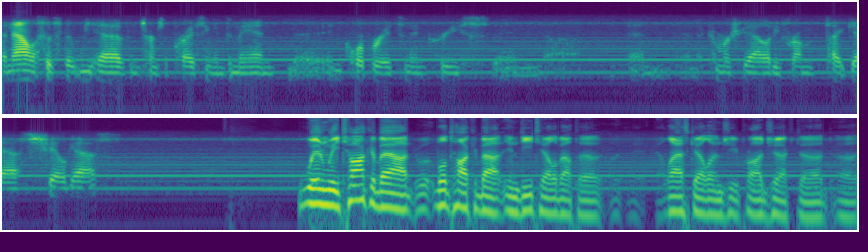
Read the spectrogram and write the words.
analysis that we have in terms of pricing and demand uh, incorporates an increase in, uh, and, and a commerciality from tight gas, shale gas. When we talk about, we'll talk about in detail about the Alaska LNG project uh, uh,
